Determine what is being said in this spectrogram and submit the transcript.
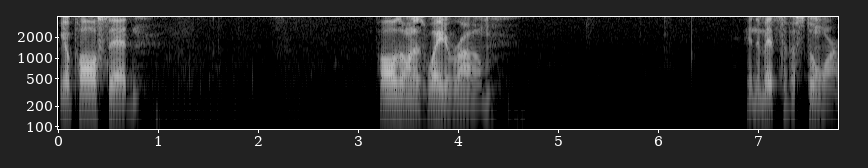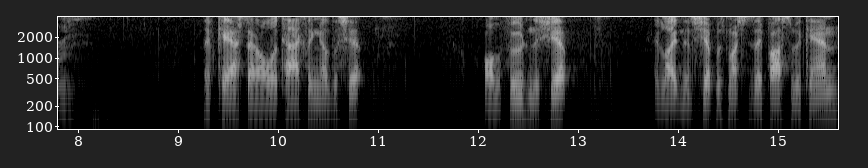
You know, Paul said, Paul's on his way to Rome in the midst of a storm. They've cast out all the tackling of the ship, all the food in the ship. They lighten the ship as much as they possibly can,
